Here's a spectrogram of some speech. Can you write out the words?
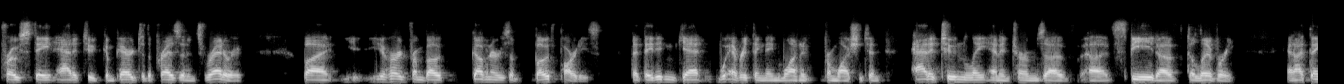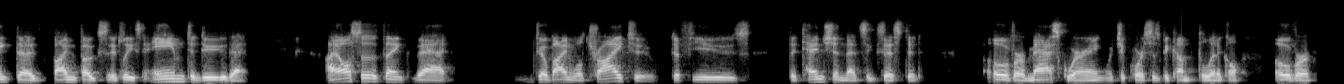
pro state attitude compared to the president's rhetoric. But you, you heard from both governors of both parties that they didn't get everything they wanted from Washington attitudinally and in terms of uh, speed of delivery. And I think the Biden folks at least aim to do that. I also think that Joe Biden will try to diffuse the tension that's existed over mask wearing, which of course has become political, over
